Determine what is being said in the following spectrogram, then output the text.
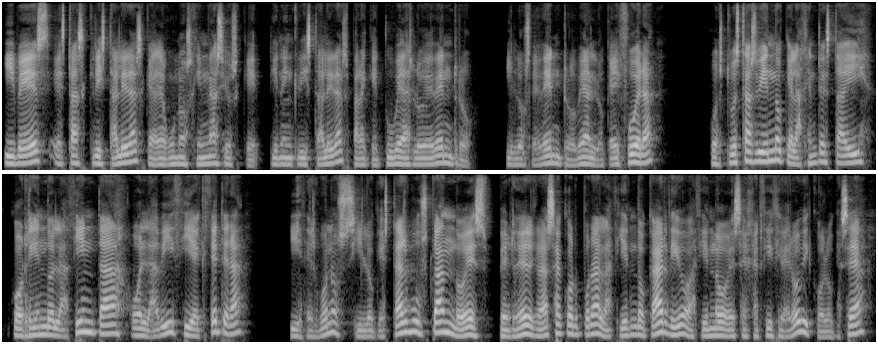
y ves estas cristaleras, que hay algunos gimnasios que tienen cristaleras para que tú veas lo de dentro y los de dentro vean lo que hay fuera, pues tú estás viendo que la gente está ahí corriendo en la cinta o en la bici, etcétera, y dices, bueno, si lo que estás buscando es perder grasa corporal haciendo cardio, haciendo ese ejercicio aeróbico, lo que sea,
